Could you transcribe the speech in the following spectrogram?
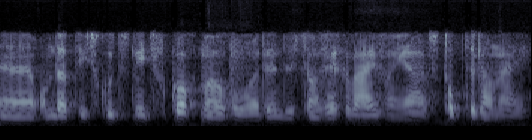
Uh, omdat die scooters niet verkocht mogen worden. Dus dan zeggen wij van ja, stop er dan mee.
